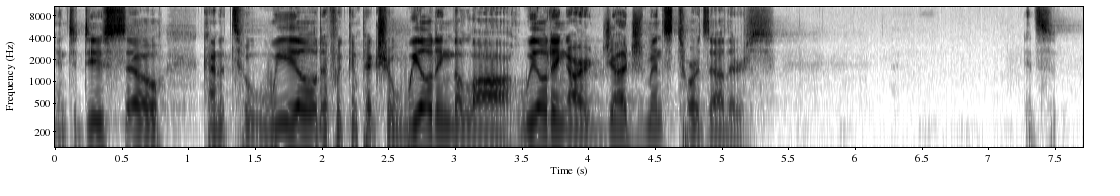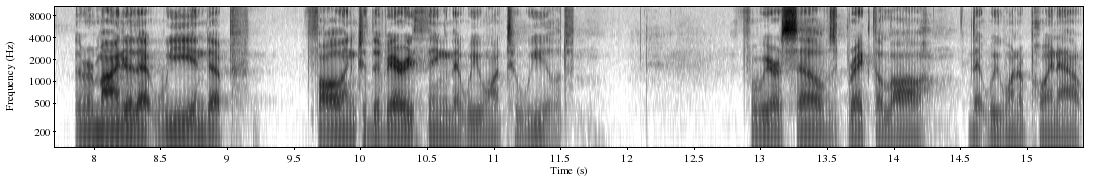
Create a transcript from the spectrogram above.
And to do so, kind of to wield, if we can picture wielding the law, wielding our judgments towards others, it's the reminder that we end up falling to the very thing that we want to wield. For we ourselves break the law that we want to point out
